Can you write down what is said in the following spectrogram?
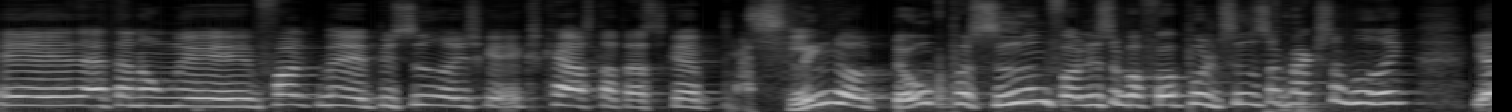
øh, at der er nogle øh, folk med besidderiske ekskærester, der skal bare slinge noget dope på siden, for ligesom at få politiets opmærksomhed. Ikke? Ja,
